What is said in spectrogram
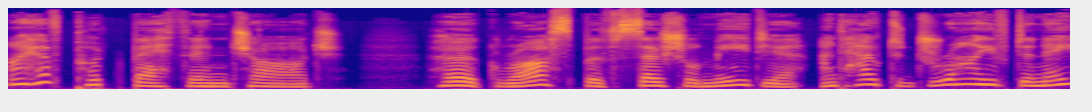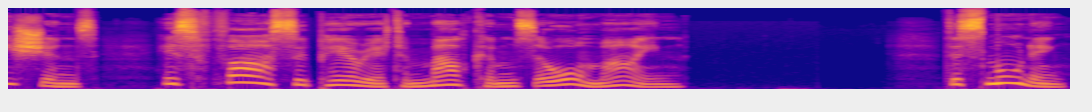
I have put Beth in charge. Her grasp of social media and how to drive donations is far superior to Malcolm's or mine. This morning,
